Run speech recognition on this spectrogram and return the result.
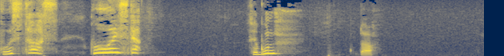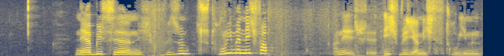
wo ist das? Wo ist der? Verbunden. Da. Nee, bisher nicht. Wir sind streamen nicht ver... Ah nee, ich, ich will ja nicht streamen.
